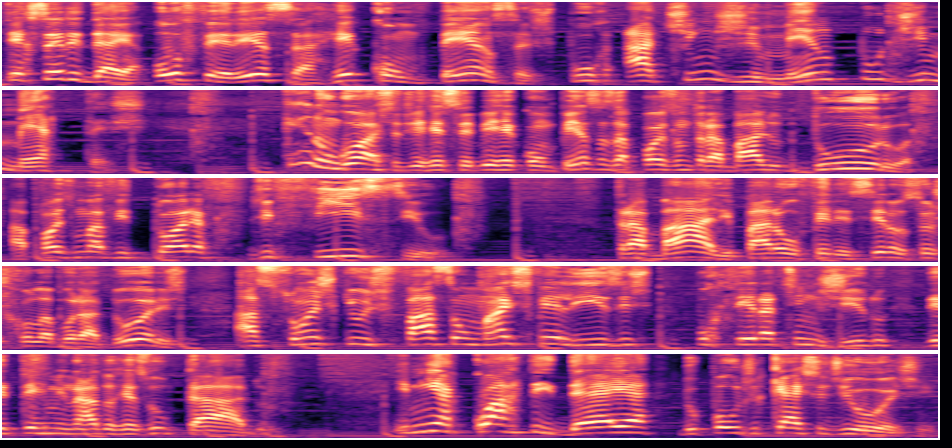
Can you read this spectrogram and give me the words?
Terceira ideia: ofereça recompensas por atingimento de metas. Quem não gosta de receber recompensas após um trabalho duro, após uma vitória difícil? Trabalhe para oferecer aos seus colaboradores ações que os façam mais felizes por ter atingido determinado resultado. E minha quarta ideia do podcast de hoje:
